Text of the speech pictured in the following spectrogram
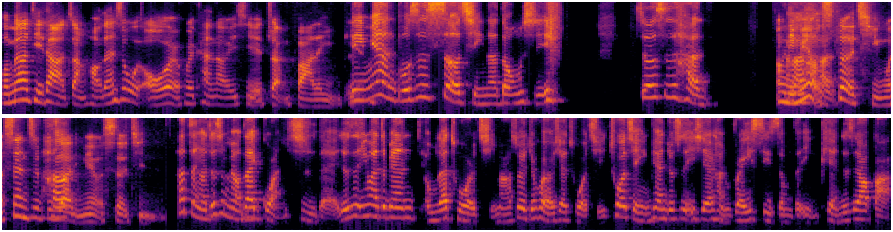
我没有提他的账号，但是我偶尔会看到一些转发的影片，里面不是色情的东西，就是很哦，里面有色情，我甚至不知道里面有色情。它整个就是没有在管制的，就是因为这边我们在土耳其嘛，所以就会有一些土耳其土耳其影片，就是一些很 racism 的影片，就是要把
